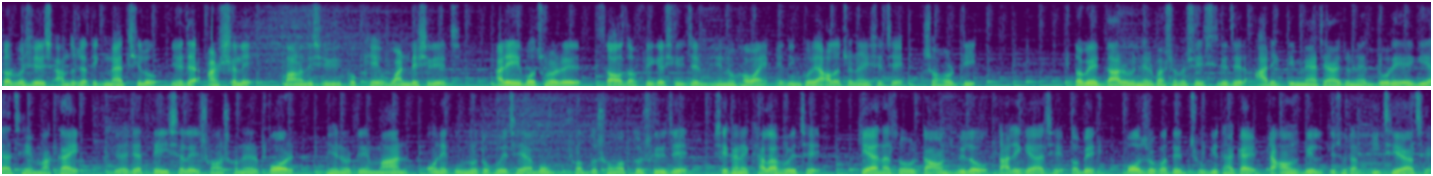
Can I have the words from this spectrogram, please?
সর্বশেষ আন্তর্জাতিক ম্যাচ ছিল দুই হাজার আট সালে বাংলাদেশের বিপক্ষে ওয়ানডে সিরিজ। আর এই বছরের সাউথ আফ্রিকা সিরিজের ভেন্যু হওয়ায় এদিন করে আলোচনা এসেছে শহরটি। তবে ডারউইনের পাশাপাশি সিরিজের আরেকটি ম্যাচ আয়োজনের দৌড়ে এগিয়ে আছে মাকায় দু হাজার তেইশ সালের সংস্করণের পর ভেনুটির মান অনেক উন্নত হয়েছে এবং সদ্য সমাপ্ত সিরিজে সেখানে খেলা হয়েছে। কেয়ানাস ও টাউন্সবিলও তালিকায় আছে, তবে বজ্রপাতের ঝুঁকি থাকায় টাউন্সবিল কিছুটা পিছিয়ে আছে।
